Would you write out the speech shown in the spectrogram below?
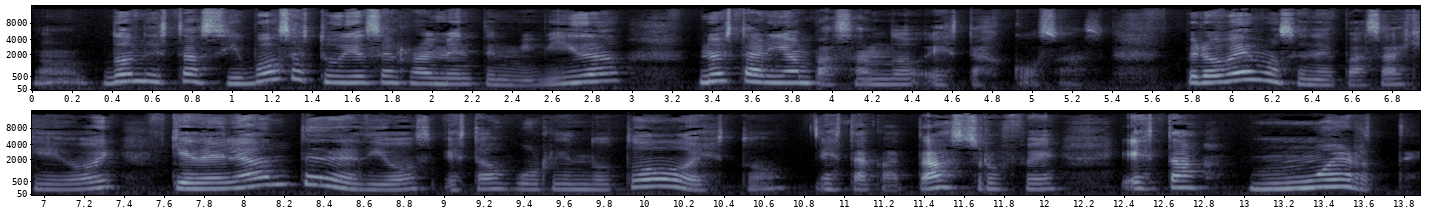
¿Dónde estás? Si vos estuvieses realmente en mi vida, no estarían pasando estas cosas. Pero vemos en el pasaje de hoy que delante de Dios está ocurriendo todo esto, esta catástrofe, esta muerte.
